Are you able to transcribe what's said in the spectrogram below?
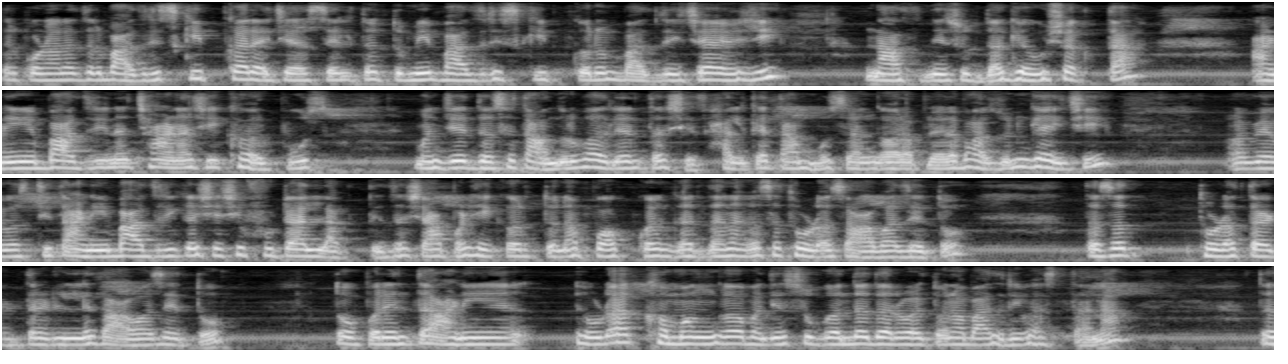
तर कोणाला जर बाजरी स्किप करायची असेल तर तुम्ही बाजरी स्किप करून बाजरीच्या ऐवजी नाचणीसुद्धा घेऊ शकता. आणि बाजरीनं छान अशी खरपूस म्हणजे जसं तांदूळ भाजले तसेच हलक्या तांबूस रंगावर आपल्याला भाजून घ्यायची. व्यवस्थित आणि बाजरी कशी अशी फुटायला लागते जसे आपण हे करतो ना पॉपकॉर्न करताना कसं थोडासा आवाज येतो तसं थोडा तडतडलेलाच आवाज येतो. तोपर्यंत आणि एवढा खमंग म्हणजे सुगंध दरवळतो ना बाजरी भाजताना तर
